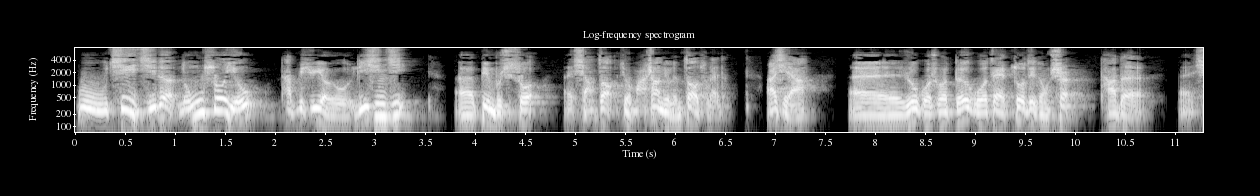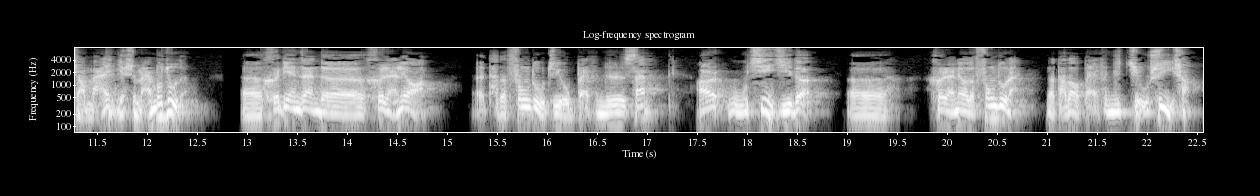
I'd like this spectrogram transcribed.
武器级的浓缩铀。它必须要有离心机，呃，并不是说呃想造就马上就能造出来的。而且啊，呃，如果说德国在做这种事儿，它的呃想瞒也是瞒不住的。呃，核电站的核燃料啊，呃，它的风度只有百分之三，而武器级的呃核燃料的风度呢，要达到百分之九十以上，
